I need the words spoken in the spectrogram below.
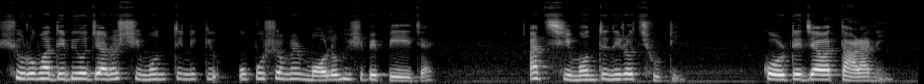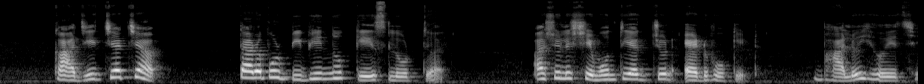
সুরমা দেবীও যেন সীমন্তিনীকে উপশমের মলম হিসেবে পেয়ে যায়। আজ সীমন্তিনীরও ছুটি। কোর্টে যাওয়া তাড়া নেই। কাজের যা চাপ, তার ওপর বিভিন্ন কেস লড়তে হয়। আসলে সেমন্তী একজন অ্যাডভোকেট। ভালোই হয়েছে।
